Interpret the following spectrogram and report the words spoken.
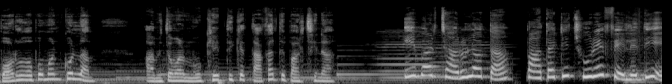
বড় অপমান করলাম। আমি তোমার মুখের দিকে তাকাতে পারছি না। এবার চারুলতা পাতাটি ছুঁড়ে ফেলে দিয়ে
